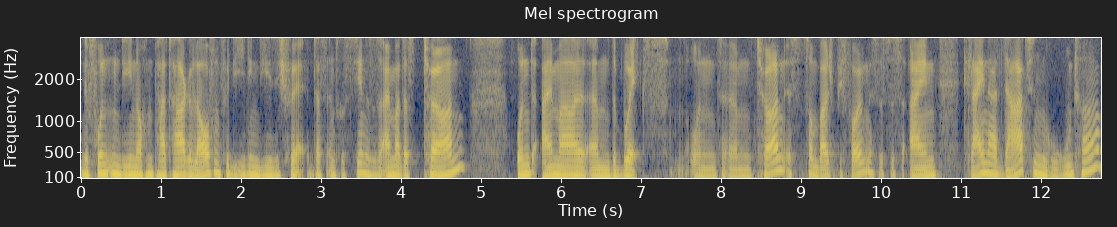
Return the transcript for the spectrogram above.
gefunden, die noch ein paar Tage laufen für diejenigen, die sich für das interessieren. Das ist einmal das Turn und einmal ähm, The Bricks. Und ähm, Turn ist zum Beispiel folgendes: Es ist ein kleiner Datenrouter,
